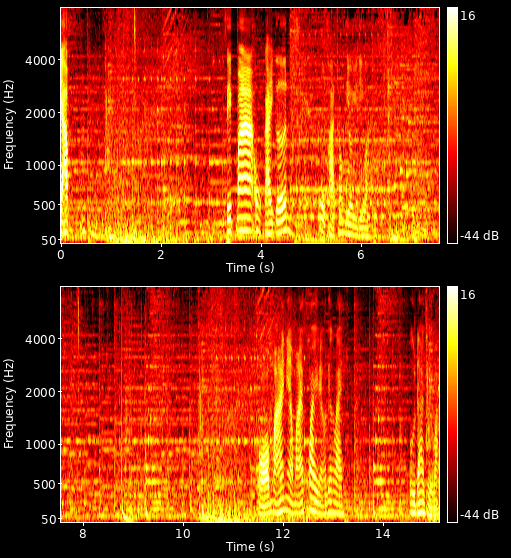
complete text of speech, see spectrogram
ยับ สิบมา โอ้ ไกลเกิน โอ้ ขาดช่องเดียวอยู่ดีว่ะขอไม้เนี่ย ไม้ไขว้เนี่ยเขาเรียกอะไรเออได้เฉยว่ะ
